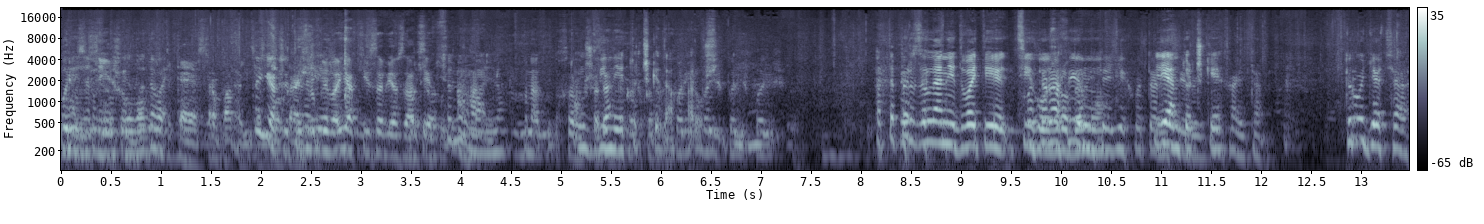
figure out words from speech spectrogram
Порізати, якщо давай. Та як же ти зробила, як її зав'язати? Все нормально. Вона хороша, дві так? ниточки, да, хороші. А тепер зелені, давайте цього зробимо. Їх, Ленточки. Хай там. Трудяться.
